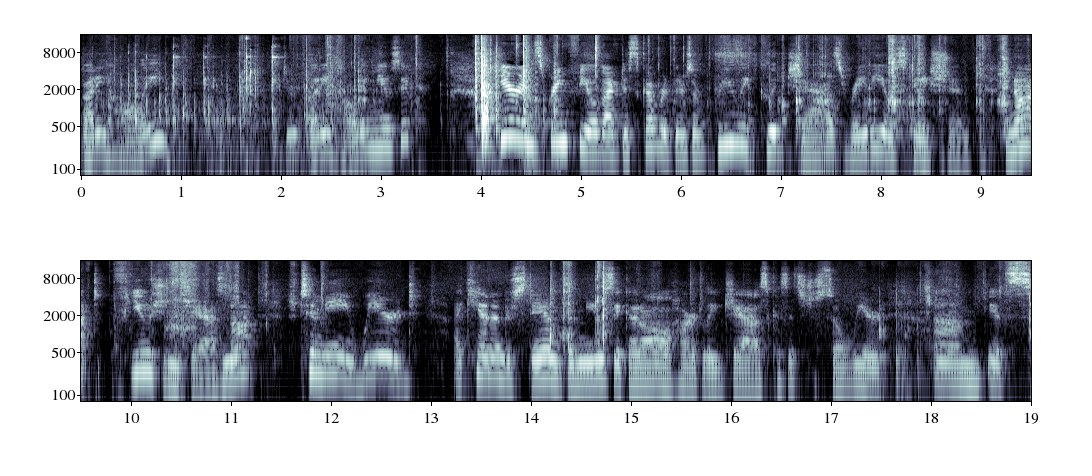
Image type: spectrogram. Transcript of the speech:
Buddy Holly. Do Buddy Holly music here in Springfield, I've discovered there's a really good jazz radio station. Not fusion jazz, not, to me, weird. I can't understand the music at all, hardly jazz, because it's just so weird. Um, it's,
